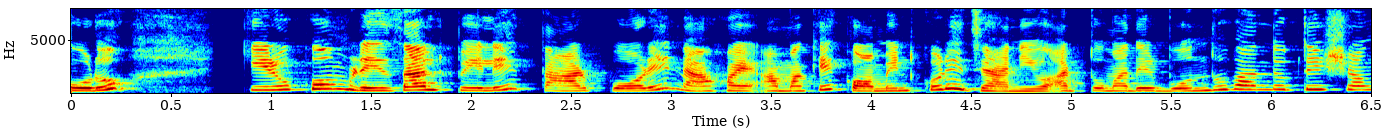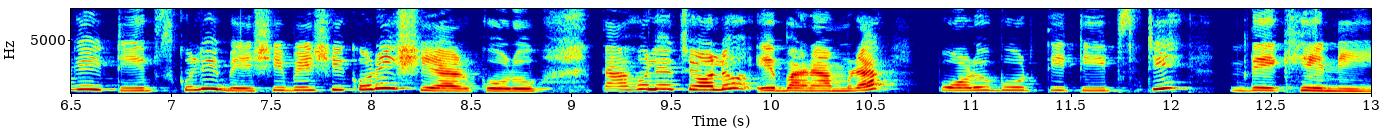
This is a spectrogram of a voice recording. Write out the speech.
করো। কীরকম রেজাল্ট পেলে তারপরে না হয় আমাকে কমেন্ট করে জানিও। আর তোমাদের বন্ধু বান্ধবদের সঙ্গে এই টিপসগুলি বেশি বেশি করে শেয়ার করো। তাহলে চলো এবার আমরা পরবর্তী টিপসটি দেখে নিই।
